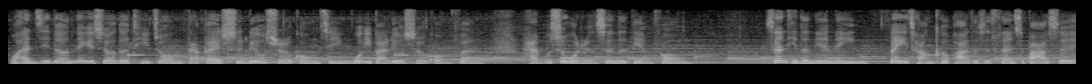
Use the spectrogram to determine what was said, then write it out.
我还记得那个时候的体重大概是六十二公斤，我一百六十二公分，还不是我人生的巅峰。身体的年龄非常可怕的是三十八岁，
